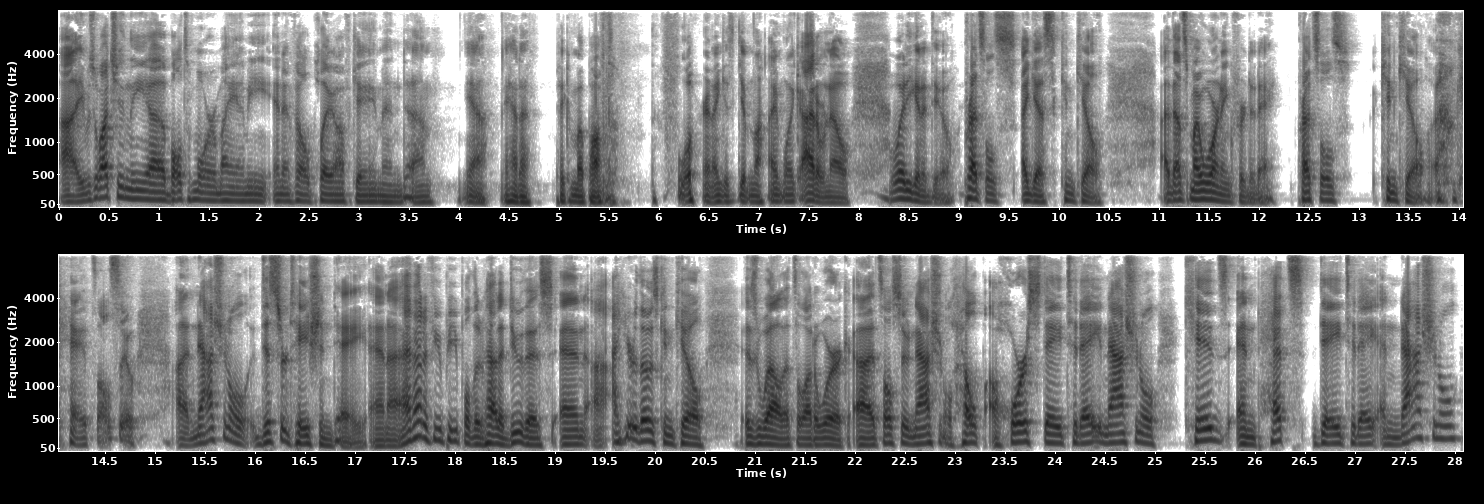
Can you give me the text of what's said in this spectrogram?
Uh, he was watching the uh, Baltimore Miami NFL playoff game, and um, yeah, they had to pick him up off the floor and I guess give him the Heimlich. I don't know. What are you going to do? Pretzels, I guess, can kill. Uh, that's my warning for today. Pretzels can kill. Okay. It's also uh, National Dissertation Day. And I've had a few people that have had to do this, and I hear those can kill as well. That's a lot of work. Uh, it's also National Help a Horse Day today, National Kids and Pets Day today, and National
